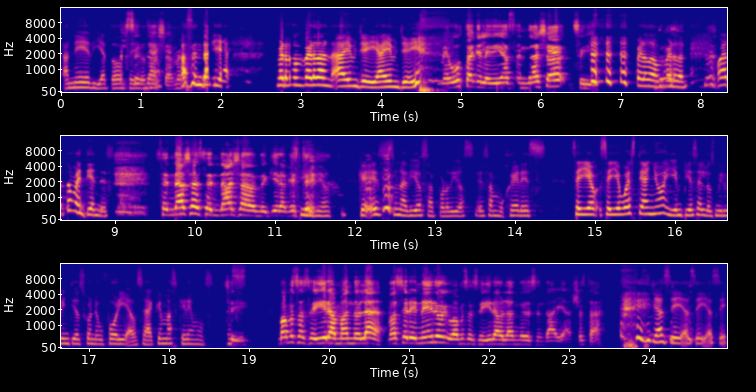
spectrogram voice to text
a Ned y a todos A. Zendaya, A Zendaya. Perdón, perdón, a MJ, a MJ. Me gusta que le digas Zendaya, sí. perdón, perdón. Bueno, tú me entiendes. Zendaya es Zendaya donde quiera que Sí, esté. Dios, que es una diosa, por Dios. Esa mujer es. Se, lle- se llevó este año y empieza el 2022 con euforia. O sea, ¿qué más queremos? Es- Sí. Vamos a seguir amándola. Va a ser enero y vamos a seguir hablando de Zendaya. Ya está. ya sé, ya sé, ya sé.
